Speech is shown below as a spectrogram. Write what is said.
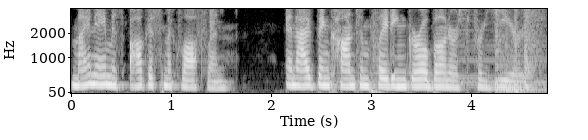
My name is August McLaughlin, and I've been contemplating girl boners for years.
